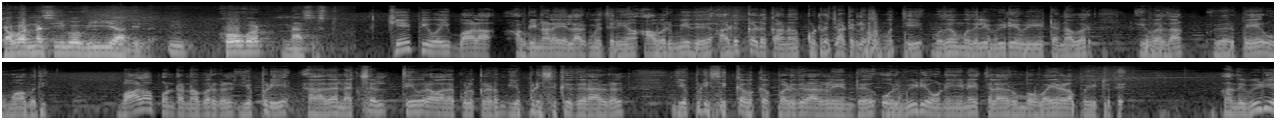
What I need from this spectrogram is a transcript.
கவர்ட்னா சிஓவிஇஆர்டி இல்லை கோவர்ட் நாசிஸ்ட் கேபிஒய் பாலா அப்படின்னாலே எல்லாருக்குமே தெரியும். அவர் மீது அடுக்கடுக்கான குற்றச்சாட்டுகளை சுமத்தி முத முதலில் வீடியோ வெளியிட்ட நபர் இவர்தான். இவர் பெயர் உமாபதி. பாலா போன்ற நபர்கள் எப்படி அதாவது நக்சல் தீவிரவாத குழுக்களிடம் எப்படி சிக்குகிறார்கள் எப்படி சிக்க வைக்கப்படுகிறார்கள் என்று ஒரு வீடியோ ஒன்று இணையத்தில் ரொம்ப வைரலாக போயிட்டுருக்கு அந்த வீடியோ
